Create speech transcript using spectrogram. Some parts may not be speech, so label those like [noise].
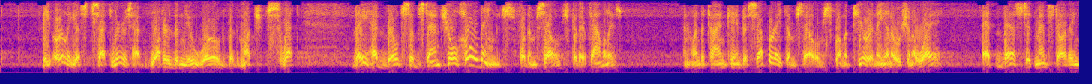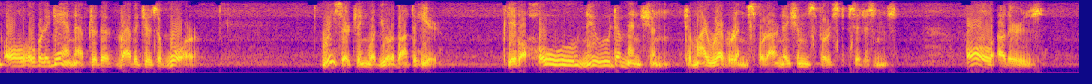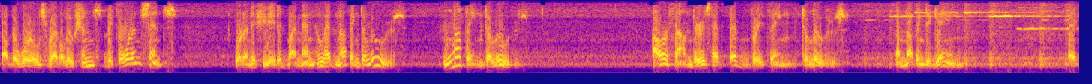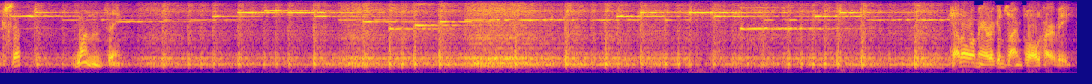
The earliest settlers had watered the New World with much sweat. They had built substantial holdings for themselves, for their families. And when the time came to separate themselves from a tyranny an ocean away, at best it meant starting all over again after the ravages of war. Researching what you're about to hear gave a whole new dimension to my reverence for our nation's first citizens. All others of the world's revolutions, before and since, were initiated by men who had nothing to lose. Nothing to lose. Our founders had everything to lose and nothing to gain, except one thing. Hello, Americans. I'm Paul Harvey.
